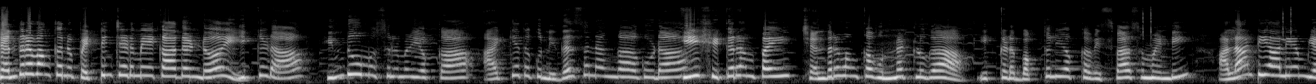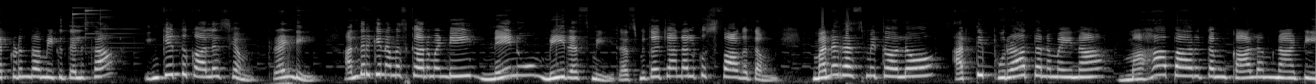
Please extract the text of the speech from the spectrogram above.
చంద్రవంకను పెట్టించడమే కాదండోయ్. ఇక్కడ హిందూ ముస్లింల యొక్క ఐక్యతకు నిదర్శనంగా కూడా ఈ శిఖరంపై చంద్రవంక ఉన్నట్లుగా ఇక్కడ భక్తుల యొక్క విశ్వాసం అండి. అలాంటి ఆలయం ఎక్కడుందో మీకు తెలుసా? ఇంకెందుకు ఆలస్యం? రండి. అందరికీ నమస్కారం అండి నేను మీ రశ్మి. రశ్మితో ఛానల్కు స్వాగతం. మన రశ్మితోలో అతి పురాతనమైన మహాభారతం కాలం నాటి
